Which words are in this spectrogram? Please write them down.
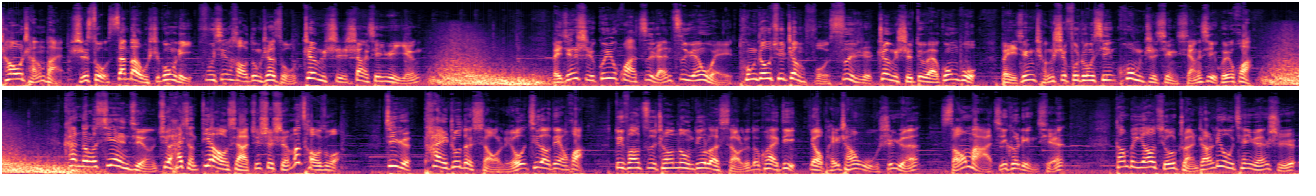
超长版时速三百五十公里复兴号动车组正式上线运营。北京市规划自然资源委、通州区政府四日正式对外公布北京城市副中心控制性详细规划。看到了陷阱，却还想掉下去，是什么操作？近日，泰州的小刘接到电话，对方自称弄丢了小刘的快递，要赔偿五十元，扫码即可领钱。当被要求转账六千元时，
